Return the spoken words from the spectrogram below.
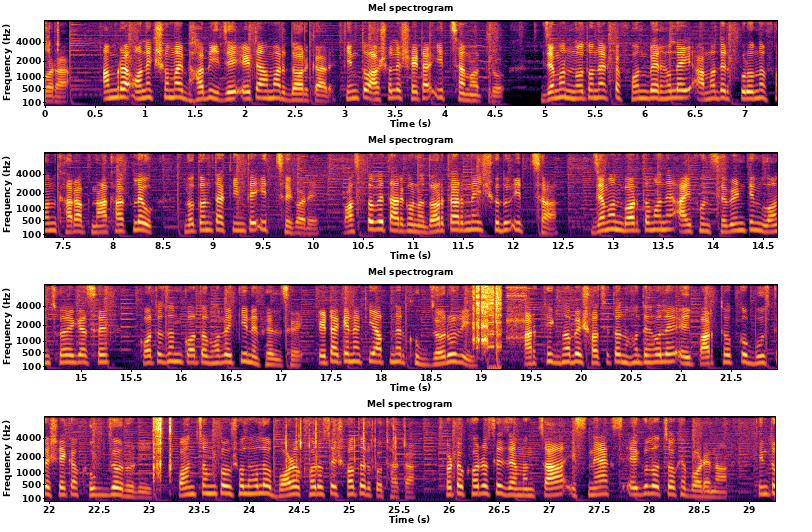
করা। আমরা অনেক সময় ভাবি যে এটা আমার দরকার, কিন্তু আসলে সেটা ইচ্ছা মাত্র যেমন নতুন একটা ফোন বের হলেই আমাদের পুরনো ফোন খারাপ না থাকলেও নতুনটা কিনতে ইচ্ছে করে। বাস্তবে তার কোনো দরকার নেই, শুধু ইচ্ছা। যেমন বর্তমানে আইফোন সেভেন্টিন লঞ্চ হয়ে গেছে, কতজন কতভাবে কিনে ফেলছে, এটা কেনা কি আপনার খুব জরুরি? আর্থিকভাবে সচেতন হতে হলে এই পার্থক্য বুঝতে শেখা খুব জরুরি। পঞ্চম কৌশল হলো বড় খরচে সতর্ক থাকা। ছোট খরচে যেমন চা, স্ন্যাক্স, এগুলো চোখে পড়ে না। কিন্তু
